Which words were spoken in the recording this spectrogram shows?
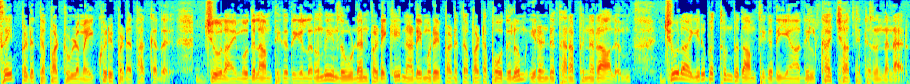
செயற்படுத்தப்பட்டுள்ளமை குறிப்பிடத்தக்கது. ஜூலை முதலாம் தேதியிலிருந்து இந்த உடன்படிக்கை நடைமுறைப்படுத்தப்பட்ட போதிலும் இரண்டு தரப்பினராலும் ஜூலை இருபத்தொன்பதாம் தேதியை அதில் கைச்சாத்திட்டிருந்தனர்.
